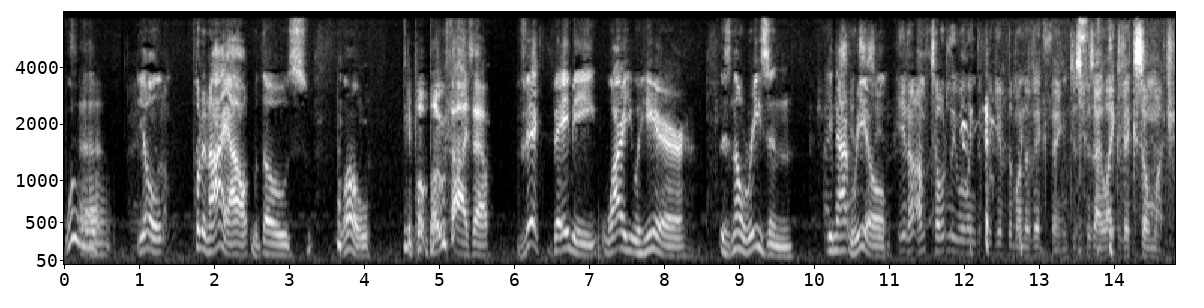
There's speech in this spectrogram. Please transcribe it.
Woo! Uh, You'll put an eye out with those. Whoa, you put both eyes out. Vic, baby, why are you here? There's no reason. You're not real. You know, I'm totally willing to forgive them on the Vic thing just because I like Vic so much.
